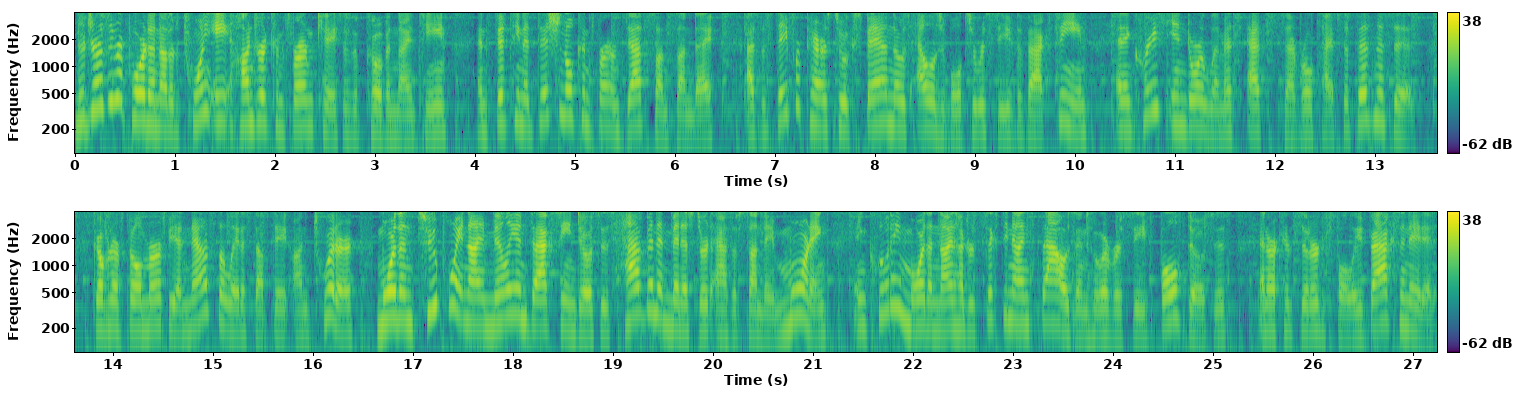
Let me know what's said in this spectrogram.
New Jersey reported another 2,800 confirmed cases of COVID 19 and 15 additional confirmed deaths on Sunday as the state prepares to expand those eligible to receive the vaccine and increase indoor limits at several types of businesses. Governor Phil Murphy announced the latest update on Twitter. More than 2.9 million vaccine doses have been administered as of Sunday morning, including more than 969,000 who have received both doses and are considered fully vaccinated.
